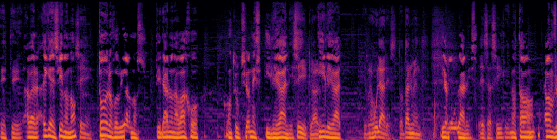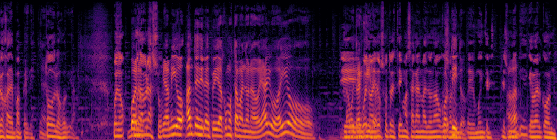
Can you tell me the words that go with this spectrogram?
Este, a ver, hay que decirlo, ¿no? Sí. Todos los gobiernos tiraron abajo construcciones ilegales. Sí, claro. Ilegales, Irregulares, totalmente. irregulares. Es así. que no estaban, estaban flojas de papeles, todos los gobiernos. Bueno, Bueno, un abrazo. Mi amigo, antes de la despedida, ¿cómo está Maldonado? ¿Hay algo ahí o Eh, tranquilo? bueno, hay dos o tres temas acá en Maldonado que Cortito. son eh, muy interesantes. Uno ver. tiene que ver con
